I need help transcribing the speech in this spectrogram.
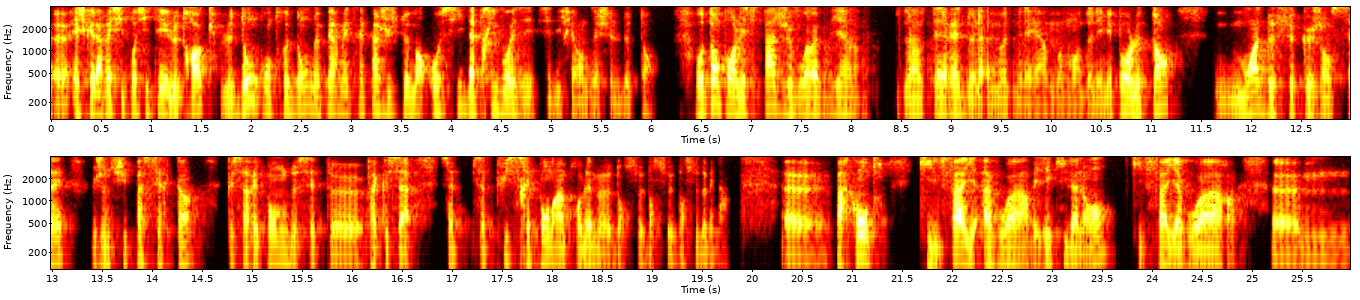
est-ce que la réciprocité et le troc, le don contre don, ne permettraient pas justement aussi d'apprivoiser ces différentes échelles de temps? Autant pour l'espace, je vois bien l'intérêt de la monnaie à un moment donné, mais pour le temps, moi, de ce que j'en sais, je ne suis pas certain que ça réponde de cette, euh, que ça, puisse répondre à un problème dans ce, domaine-là. Euh, par contre, qu'il faille avoir des équivalents, qu'il faille avoir euh,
